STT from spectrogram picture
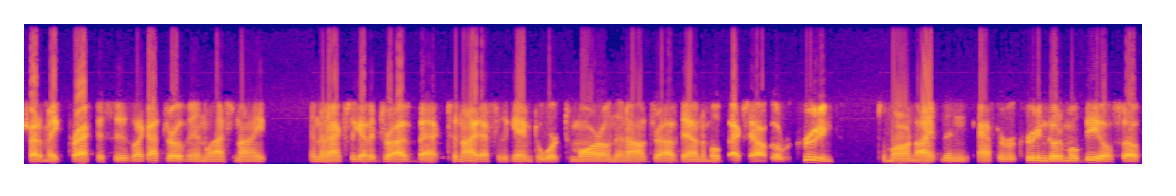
try to make practices. Like I drove in last night and then I actually got to drive back tonight after the game to work tomorrow and then I'll drive down to Mobile. Actually, I'll go recruiting tomorrow night and then after recruiting go to Mobile. So,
